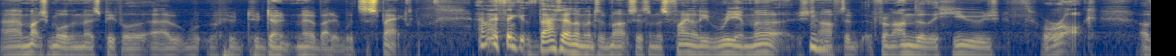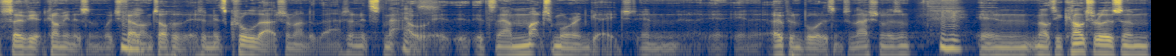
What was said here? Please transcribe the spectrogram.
uh, much more than most people uh, w- who who don't know about it would suspect. And I think that element of Marxism has finally re-emerged mm-hmm. after from under the huge rock of Soviet communism, which fell mm-hmm. on top of it, and it's crawled out from under that, and it's now Yes. it, it's now much more engaged in, in, in open borders internationalism, mm-hmm. in multiculturalism,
